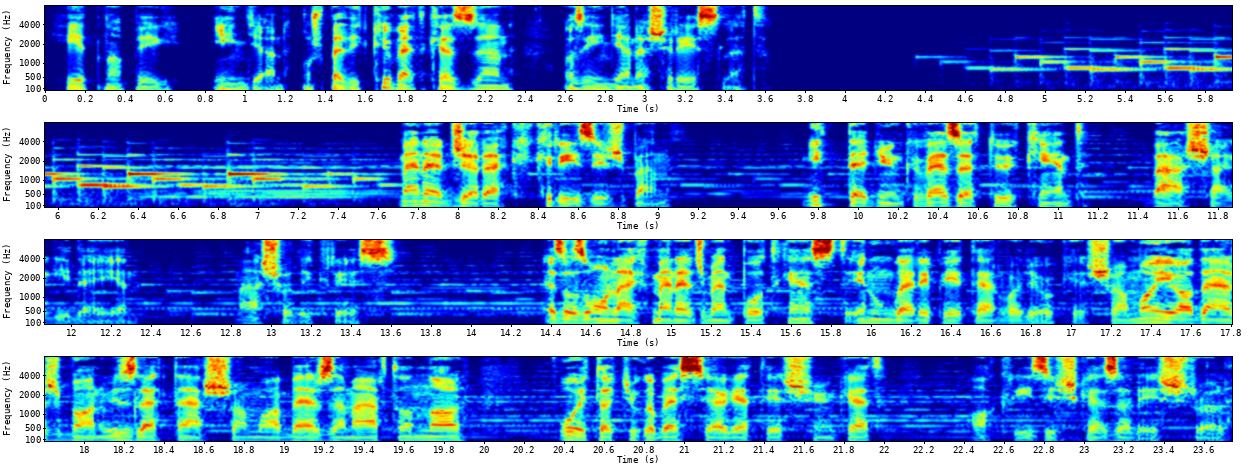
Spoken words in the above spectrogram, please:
7 napig ingyen. Most pedig következzen az ingyenes részlet. Menedzserek krízisben. Mit tegyünk vezetőként válság idején? Második rész. Ez az Online Management Podcast, én Ungári Péter vagyok, és a mai adásban üzlettársammal, Berze Mártonnal folytatjuk a beszélgetésünket a kríziskezelésről.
